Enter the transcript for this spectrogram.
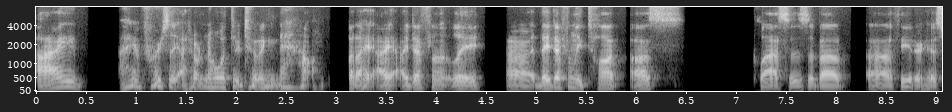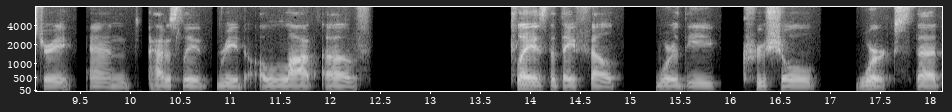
I I unfortunately I don't know what they're doing now, but I I, I definitely uh, they definitely taught us classes about uh, theater history and had us read a lot of plays that they felt were the crucial works that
